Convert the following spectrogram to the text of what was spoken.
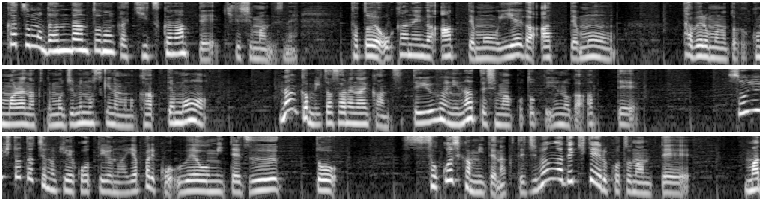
活もだんだんとなんかきつくなってきてしまうんですね。たとえお金があっても家があっても食べるものとか困らなくても自分の好きなもの買ってもなんか満たされない感じっていう風になってしまうことっていうのがあってそういう人たちの傾向っていうのはやっぱりこう上を見てずっとそこしか見てなくて自分ができていることなんて全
